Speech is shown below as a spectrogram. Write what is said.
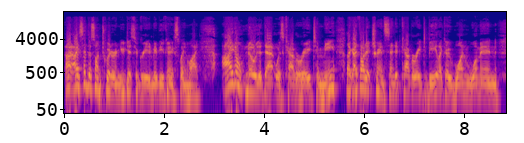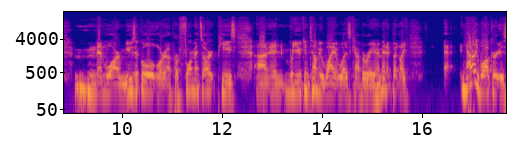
I, I said this on Twitter and you disagreed, and maybe you can explain why. I don't know that that was cabaret to me. Like, I thought it transcended cabaret to be like a one woman memoir musical or a performance art piece. Um, and you can tell me why it was cabaret in a minute, but like, Natalie Walker is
